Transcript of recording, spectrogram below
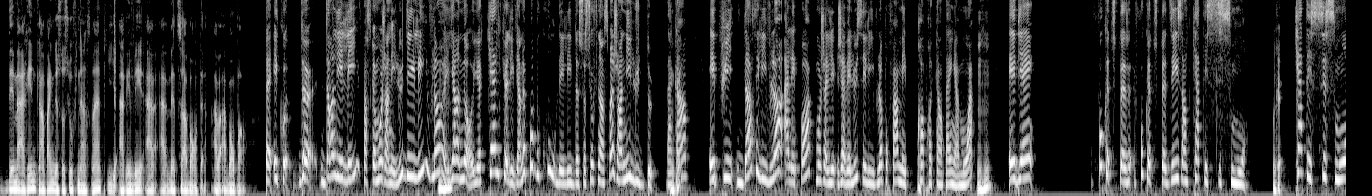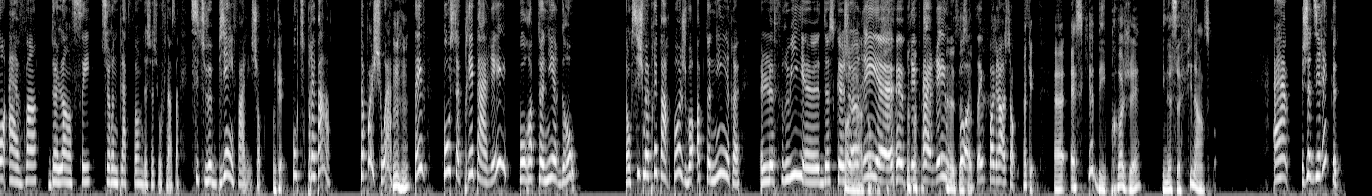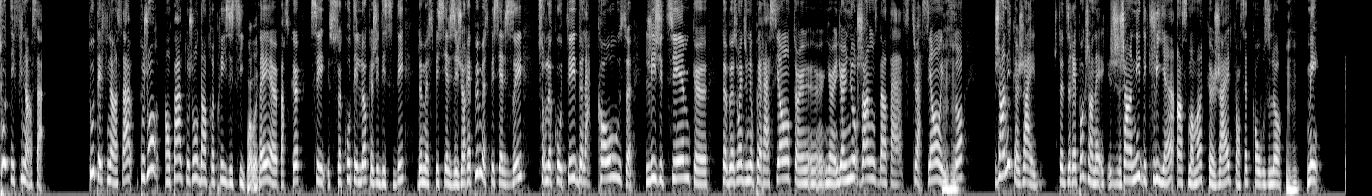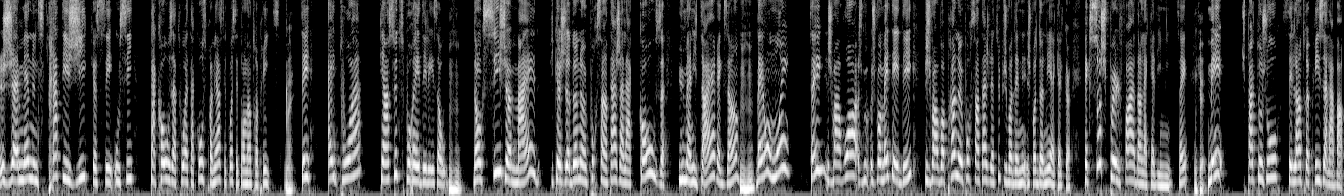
démarrer une campagne de sociofinancement puis arriver à, à mettre ça à bon temps, à, à bon port? Euh, écoute, de, dans les livres, parce que moi j'en ai lu des livres, là, il y en a, il y a quelques livres. Il y en a pas beaucoup des livres de sociofinancement, j'en ai lu deux, d'accord? Et puis, dans ces livres-là, à l'époque, moi j'avais lu ces livres-là pour faire mes propres campagnes à moi. Eh bien, faut que tu te, faut que tu te dises entre 4 et 6 mois. OK. 4 et 6 mois avant de lancer sur une plateforme de sociofinancement. Si tu veux bien faire les choses OK. faut que tu te prépares. T'as pas le choix. Sais, faut se préparer pour obtenir gros. Donc, si je me prépare pas, je vais obtenir euh, le fruit euh, de ce que j'aurais euh, préparé ou pas. ça. Tu sais, pas grand-chose. OK. Euh, Est-ce qu'il y a des projets qui ne se financent pas? Je dirais que tout est finançable. Tout est finançable. Toujours, on parle toujours d'entreprise ici. Ouais, ouais. Euh, parce que c'est ce côté-là que j'ai décidé de me spécialiser. J'aurais pu me spécialiser sur le côté de la cause légitime que tu as besoin d'une opération, il y, a- il y a une urgence dans ta situation et tout ça. J'en ai que j'aide. Je te dirais pas que j'en ai, j'en ai des clients en ce moment que j'aide qui ont cette cause-là. Mais j'amène une stratégie que c'est aussi ta cause à toi. Ta cause première, c'est quoi? C'est ton entreprise. Ouais. Tu aide-toi puis ensuite tu pourrais aider les autres. Donc si je m'aide puis que je donne un pourcentage à la cause humanitaire exemple, ben au moins tu sais, je vais avoir, je, je vais m'être aidé, puis je vais avoir prendre un pourcentage là-dessus, puis je vais donner, je vais donner à quelqu'un. Fait que ça, je peux le faire dans l'académie, tu sais. Mais je parle toujours, c'est l'entreprise à la base.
